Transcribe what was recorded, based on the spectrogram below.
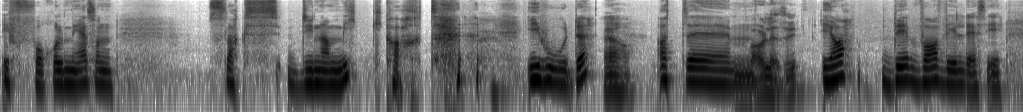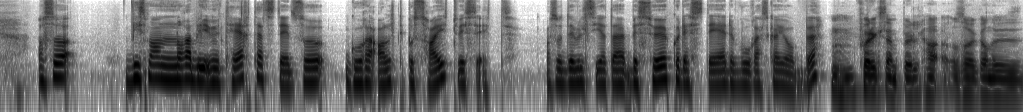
i forhold med sånn slags dynamikkart i hodet. Ja. At eh, Hva vil det si? Ja, det, hva vil det si? Altså, hvis man, når jeg blir invitert til et sted, så går jeg alltid på site visit. Altså det vil si at jeg besøker det stedet hvor jeg skal jobbe. Mm, For eksempel, altså kan du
